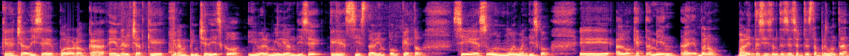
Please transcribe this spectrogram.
que de hecho dice por Oroca en el chat que gran pinche disco y Vermilion dice que sí está bien ponqueto, sí es un muy buen disco. Eh, algo que también, eh, bueno, paréntesis antes de hacerte esta pregunta.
